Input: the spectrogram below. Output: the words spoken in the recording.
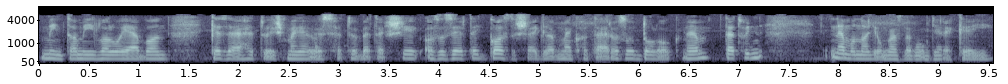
mint ami valójában kezelhető és megelőzhető betegség, az azért egy gazdaságilag meghatározott dolog, nem? Tehát, hogy nem a nagyon gazdagok gyerekei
